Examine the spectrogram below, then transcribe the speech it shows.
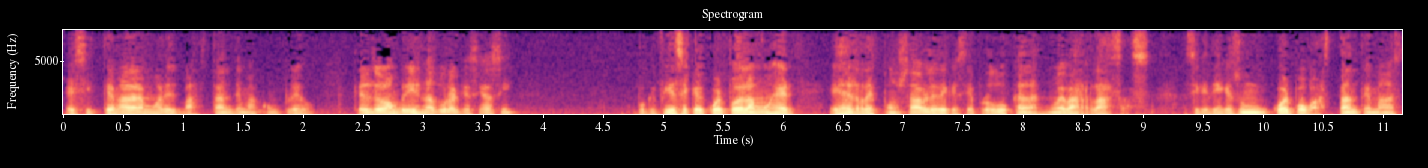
El sistema de la mujer es bastante más complejo que el del hombre y es natural que sea así. Porque fíjese que el cuerpo de la mujer es el responsable de que se produzcan las nuevas razas. Así que tiene que ser un cuerpo bastante más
